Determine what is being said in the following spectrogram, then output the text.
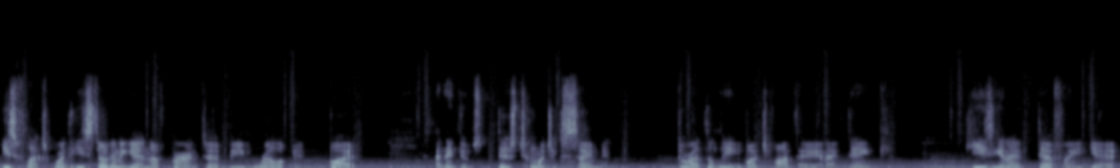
he's flex worthy. He's still to get enough burn to be relevant, but I think there's there's too much excitement throughout the league about Javonte, and I think he's gonna definitely get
